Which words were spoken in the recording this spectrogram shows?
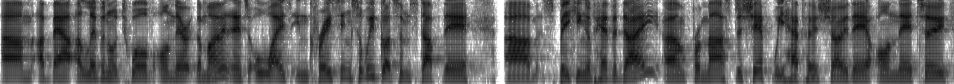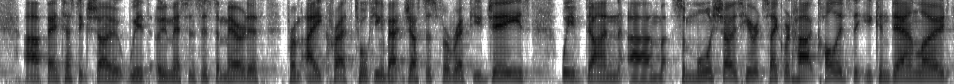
um, about 11 or 12 on there at the moment, and it's always increasing. So we've got some stuff there. Um, speaking of Heather Day um, from MasterChef, we have her show there on there too. Uh, fantastic show with Umes and Sister Meredith from ACRATH talking about justice for refugees. We've done um, some more shows here at Sacred Heart College that you can download.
